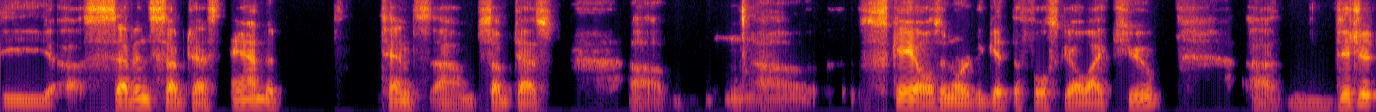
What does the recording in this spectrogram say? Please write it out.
the uh, seven subtests and the 10 um, subtest uh, uh, scales in order to get the full scale IQ, uh, digit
